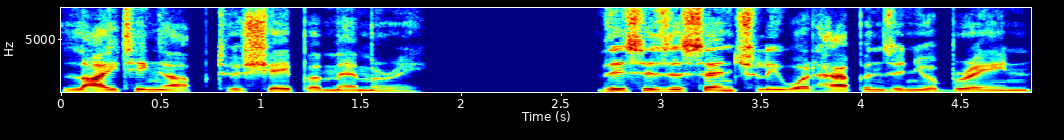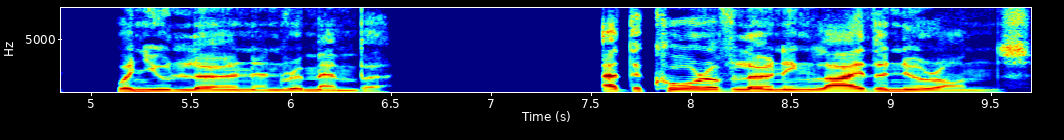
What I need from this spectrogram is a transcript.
lighting up to shape a memory. This is essentially what happens in your brain when you learn and remember. At the core of learning lie the neurons.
